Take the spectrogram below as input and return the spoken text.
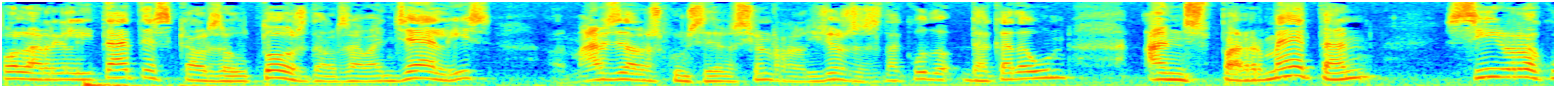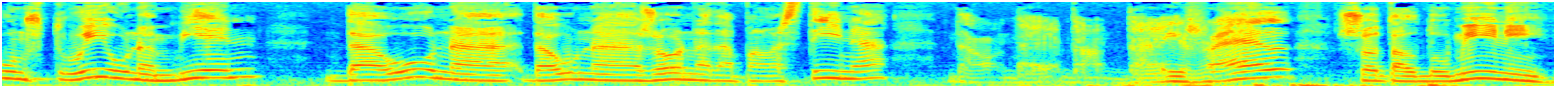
Però la realitat és que els autors dels evangelis, al marge de les consideracions religioses de, cada- de cada un, ens permeten sí reconstruir un ambient d'una zona de Palestina, d'Israel, sota el domini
